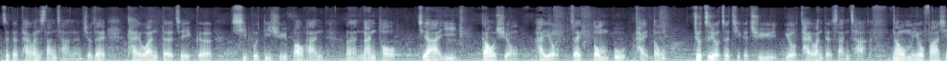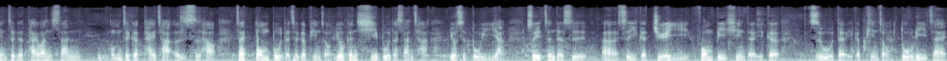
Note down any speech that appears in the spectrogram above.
这个台湾山茶呢，就在台湾的这个西部地区，包含呃南投、嘉义、高雄，还有在东部台东。”就只有这几个区域有台湾的山茶，那我们又发现这个台湾山，我们这个台茶二十四号在东部的这个品种又跟西部的山茶又是不一样，所以真的是呃是一个绝疑封闭性的一个植物的一个品种，独立在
